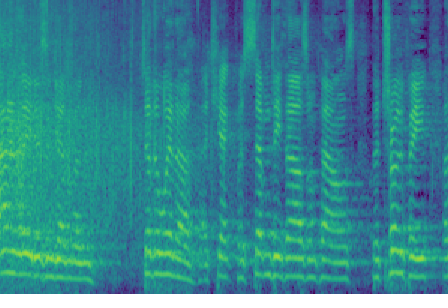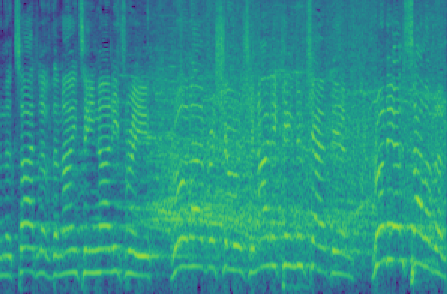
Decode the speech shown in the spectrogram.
And ladies and gentlemen, to the winner, a cheque for £70,000, the trophy and the title of the 1993 Royal Liver Assurance United Kingdom champion, Ronnie O'Sullivan.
